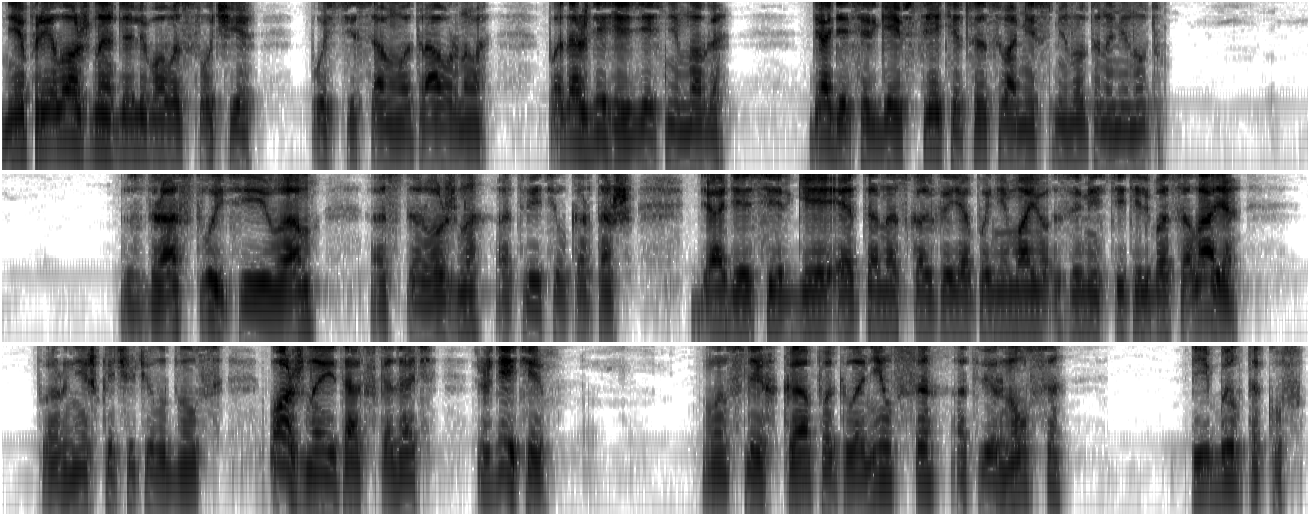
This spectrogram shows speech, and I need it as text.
непреложны для любого случая, пусть и самого траурного. Подождите здесь немного. — Дядя Сергей встретится с вами с минуты на минуту. — Здравствуйте и вам, — осторожно ответил Карташ. — Дядя Сергей — это, насколько я понимаю, заместитель Басалая. Парнишка чуть улыбнулся. — Можно и так сказать. Ждите. Он слегка поклонился, отвернулся и был таков.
